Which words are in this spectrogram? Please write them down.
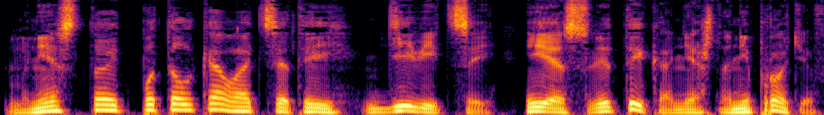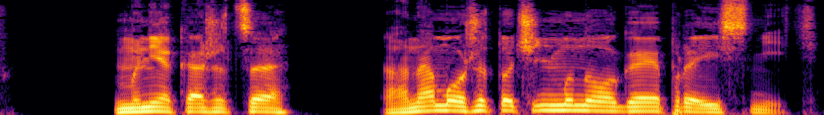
мне стоит потолковать с этой девицей, если ты, конечно, не против. Мне кажется, она может очень многое прояснить.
